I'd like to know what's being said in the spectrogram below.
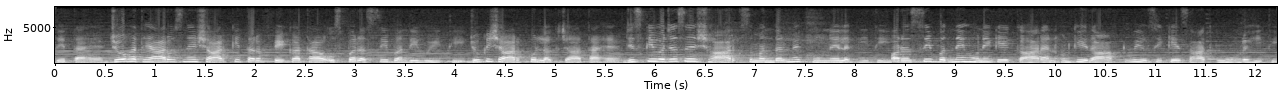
देता है। जो हथियार उसने शार्क की तरफ़ फेंका था, उस पर रस्सी बंधी हुई थी, जो कि शार्क को लग जाता है, जिसकी वजह से शार्क समंदर में घूमने लगी थी और रस्सी बंधने होने के कारण उनकी राफ्ट भी उसी के साथ घूम रही थी।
